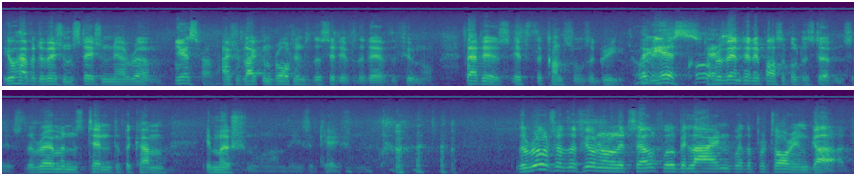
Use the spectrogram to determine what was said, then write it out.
you have a division stationed near Rome. Yes, Father. I should like them brought into the city for the day of the funeral. That is, if the consuls agree. Oh, yes. To prevent any possible disturbances. The Romans tend to become emotional on these occasions. the route of the funeral itself will be lined with the Praetorian Guards.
